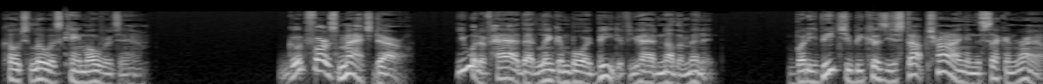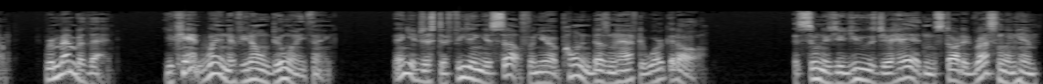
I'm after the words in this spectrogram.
Coach Lewis came over to him. Good first match, Darrell. You would have had that Lincoln boy beat if you had another minute. But he beat you because you stopped trying in the second round. Remember that. You can't win if you don't do anything. Then you're just defeating yourself when your opponent doesn't have to work at all. As soon as you used your head and started wrestling him,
